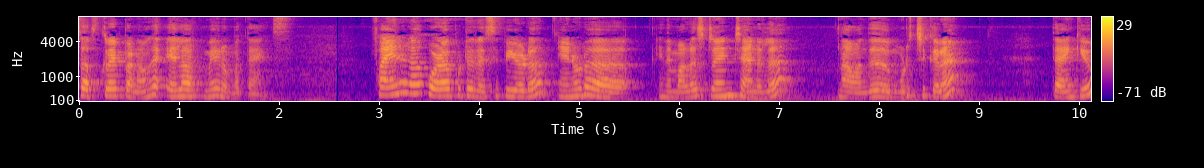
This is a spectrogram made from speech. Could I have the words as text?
சப்ஸ்கிரைப் பண்ணவங்க எல்லாருக்குமே ரொம்ப தேங்க்ஸ் ஃபைனலாக குழாப்புட்டு ரெசிபியோட என்னோட இந்த மலஸ்ட்ரைன் சேனலை நான் வந்து முடிச்சுக்கிறேன். தேங்க்யூ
